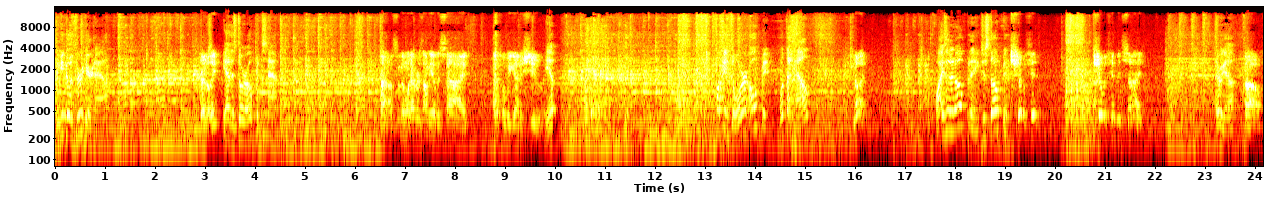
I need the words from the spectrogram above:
we can go through here now. Really? Yeah, this door opens now. Oh, so then whatever's on the other side, that's what we gotta shoot. Yep. Fucking door open. What the hell? Shut. Why isn't it opening? Just open. With him. With him inside. There we go. Oh,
